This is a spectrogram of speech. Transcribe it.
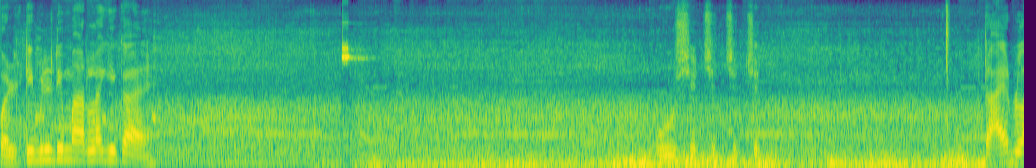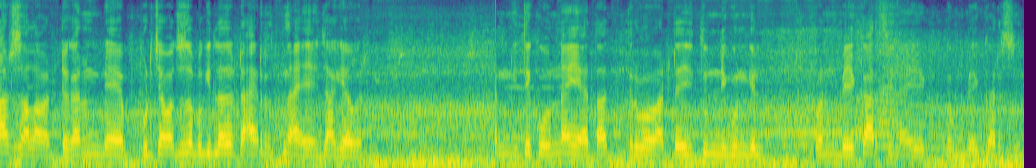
पलटी बिलटी मारला की काय? ओ shit shit shit shit tyre blast झाला वाटतं कारण पुढच्या बाजूचा बघितला तर टायर नाही आहे जाग्यावर कारण इथे कोण नाही येतात तर वाटतं इथून निघून गेल. पण बेकार सीन आहे एकदम बेकार सीन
